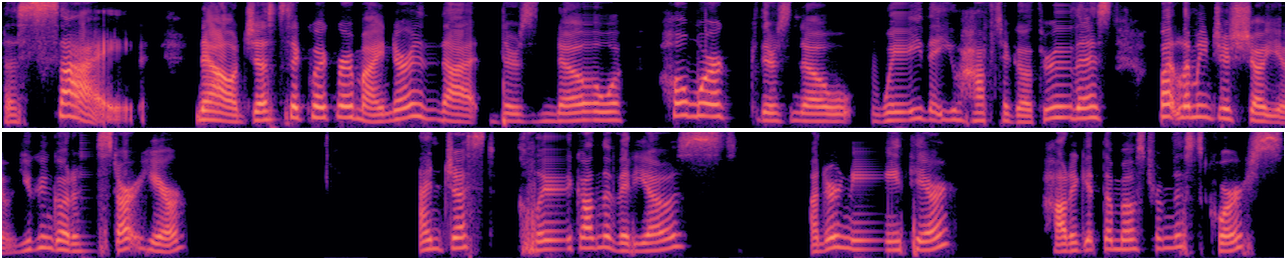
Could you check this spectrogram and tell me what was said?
the side. Now, just a quick reminder that there's no homework, there's no way that you have to go through this, but let me just show you. You can go to start here and just click on the videos underneath here, how to get the most from this course,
